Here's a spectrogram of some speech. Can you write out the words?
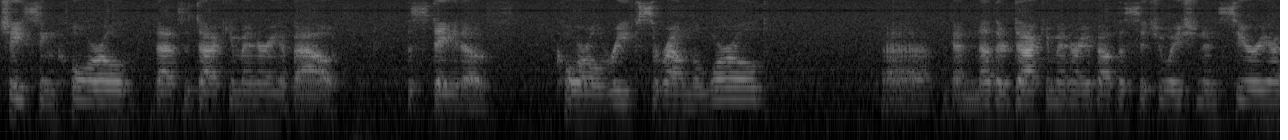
Chasing Coral that's a documentary about the state of coral reefs around the world uh, another documentary about the situation in Syria,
